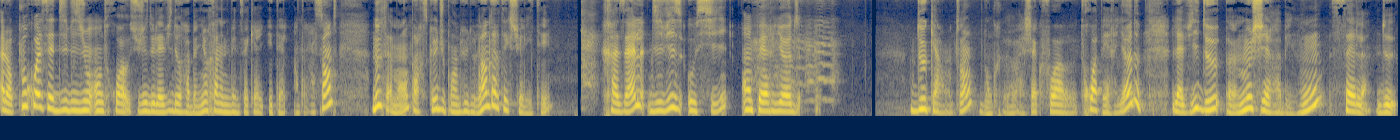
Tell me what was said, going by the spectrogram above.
Alors pourquoi cette division en trois au sujet de la vie de Rabban Yochanan ben Zakkai est-elle intéressante? Notamment parce que du point de vue de l'intertextualité, Chazal divise aussi en périodes de 40 ans, donc euh, à chaque fois euh, trois périodes, la vie de euh, Moshe Rabbeinu, celle de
